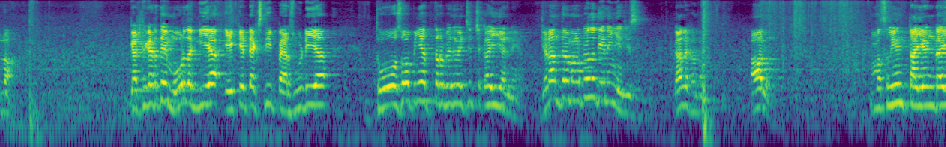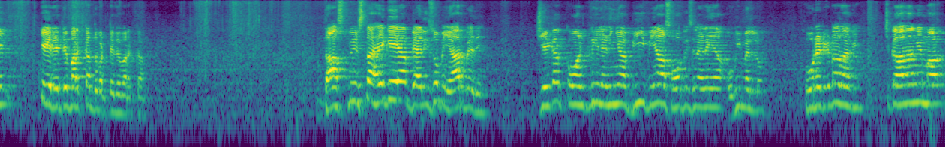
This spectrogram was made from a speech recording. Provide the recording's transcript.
ਲਾ ਗੱਠ ਗੱਠ ਤੇ ਮੋਹਰ ਲੱਗੀ ਆ ਏਕੇ ਟੈਕਸ ਦੀ ਪੈਰਸੂਟੀ ਆ। 275 ਰੁਪਏ ਦੇ ਵਿੱਚ ਚਕਾਈ ਜਾਂਦੇ ਆ। ਜਿਹੜਾ ਅੰਦਰ ਮਾਲ ਪਿਆ ਉਹ ਤਾਂ ਦੇਣਾ ਹੀ ਹੈ ਜੀ ਅਸੀਂ। ਗੱਲ ਖਤਮ। ਆ ਲਓ। ਮਸਲੀਨ ਟਾਈ ਐਂਡ ਡਾਈ ਘੇਰੇ ਤੇ ਵਰਕਾ ਦੁਪੱਟੇ ਦੇ ਵਰਕਾ 10 ਪੀਸ ਤਾਂ ਹੈਗੇ ਆ 4250 ਰੁਪਏ ਦੇ। ਜੇਕਰ ਕੁਆਂਟੀਟੀ ਲੈਣੀ ਆ 20 50 100 ਪੀਸ ਲੈਣੇ ਆ, ਉਹ ਵੀ ਮਿਲ ਲਓ। ਹੋਰ ਰੇਟ ਘਟਾ ਦਾਂਗੇ। ਚੁਕਾ ਦਾਂਗੇ ਮਾਲ।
